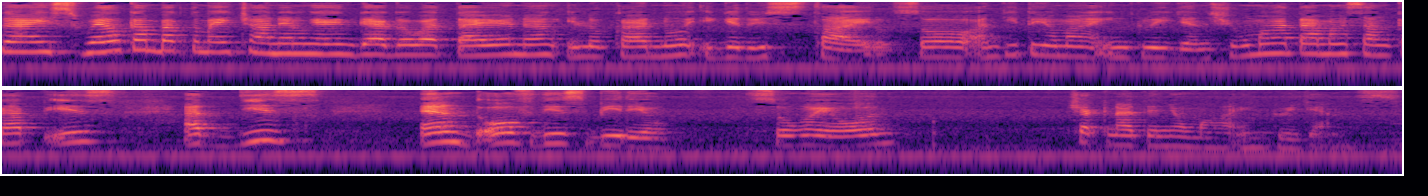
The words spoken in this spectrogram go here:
guys! Welcome back to my channel. Ngayon gagawa tayo ng Ilocano Igado style. So, andito yung mga ingredients. Yung mga tamang sangkap is at this end of this video. So, ngayon, check natin yung mga ingredients.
